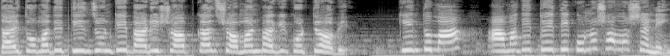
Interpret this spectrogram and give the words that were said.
তাই তোমাদের তিনজনকেই বাড়ির সব কাজ সমান ভাগে করতে হবে। কিন্তু মা আমাদের তো এতে কোনো সমস্যা নেই।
